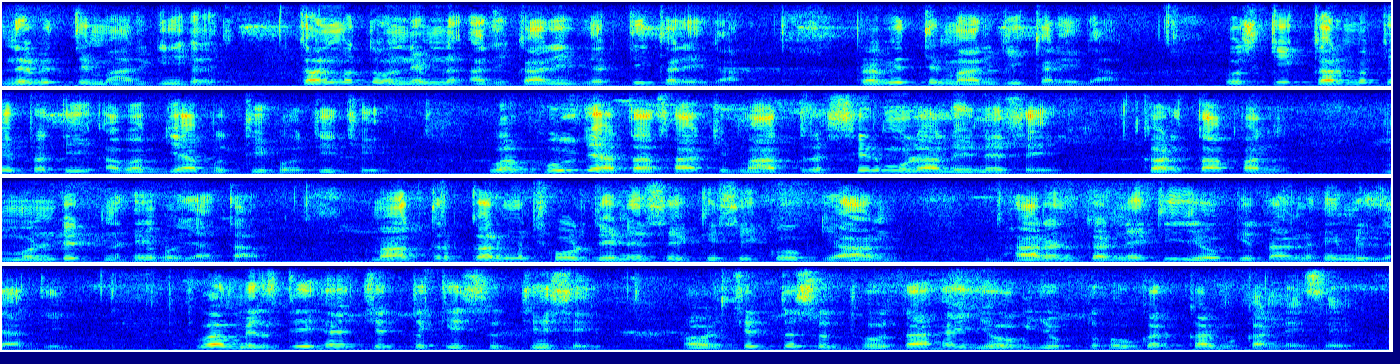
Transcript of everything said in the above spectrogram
निवृत्ति मार्गी है, कर्म तो निम्न अधिकारी व्यक्ति करेगा, प्रवृत्ति मार्गी करेगा। उसकी कर्म के प्रति अवज्ञा बुद्धि होती थी। वह भूल जाता था कि मात्र सिर मुड़ा लेने से कर्तापन मुंडित नहीं हो जाता। मात्र कर्म छोड़ देने से किसी को ज्ञान धारण करने की योग्यता नहीं मिल जाती। वह मिलती है चित्त की शुद्धि से और चित्त शुद्ध होता है, योग युक्त होकर कर्म करने से।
